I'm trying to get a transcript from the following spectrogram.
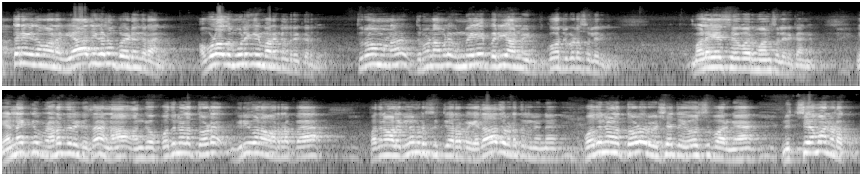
அத்தனை விதமான வியாதிகளும் போயிடுங்கிறாங்க. அவ்வளோ மூலிகை மரங்கள் இருக்கிறது. திருவண்ணாமலை திருவண்ணாமலை உண்மையிலேயே பெரிய ஆன்மீக கோர்ட்டு கூட சொல்லியிருக்கு. மலையே சிவபெருமான்னு சொல்லியிருக்காங்க. எனக்கு நடந்திருக்கு சார் நான் அங்கே பொதுநலத்தோட கிரிவலம் வர்றப்ப பதினாலு கிலோமீட்டர் சுற்றி வர்றப்ப ஏதாவது ஒரு இடத்துல நின்று பொதுநலத்தோட ஒரு விஷயத்தை யோசிச்சு பாருங்க நிச்சயமாக நடக்கும்.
